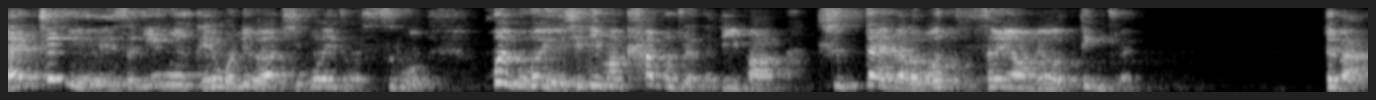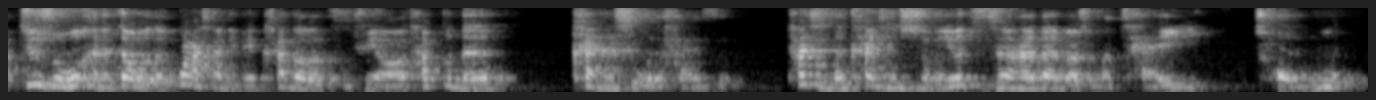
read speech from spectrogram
哎，这个有意思，因为给我六爻提供了一种思路，会不会有些地方看不准的地方，是代表了我子孙爻没有定准，对吧？就是说我可能在我的卦象里面看到了子孙爻，它不能看成是我的孩子，它只能看成是什么？因为子孙爻还代表什么？才艺、宠物、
